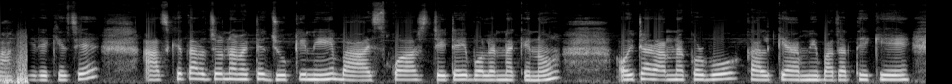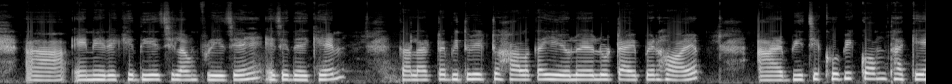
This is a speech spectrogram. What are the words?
মাখিয়ে রেখেছে। আজকে তার জন্য আমি একটা জুকিনি বা স্কোয়াশ যেটাই বলেন না কেন, ওইটা রান্না করব। কালকে আমি বাজার থেকে এনে রেখে দিয়েছিলাম ফ্রিজে এই যে দেখেন কালারটা ভিতরে একটু হালকা ইয়েলো ইয়েলো টাইপের হয়। আর বিচি খুবই কম থাকে,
